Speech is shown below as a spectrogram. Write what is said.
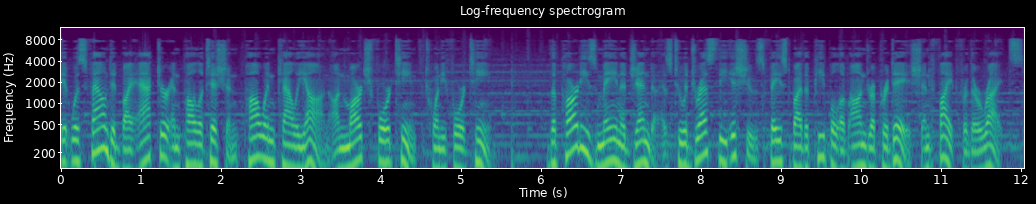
It was founded by actor and politician Pawan Kalyan on March 14, 2014. The party's main agenda is to address the issues faced by the people of Andhra Pradesh and fight for their rights.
